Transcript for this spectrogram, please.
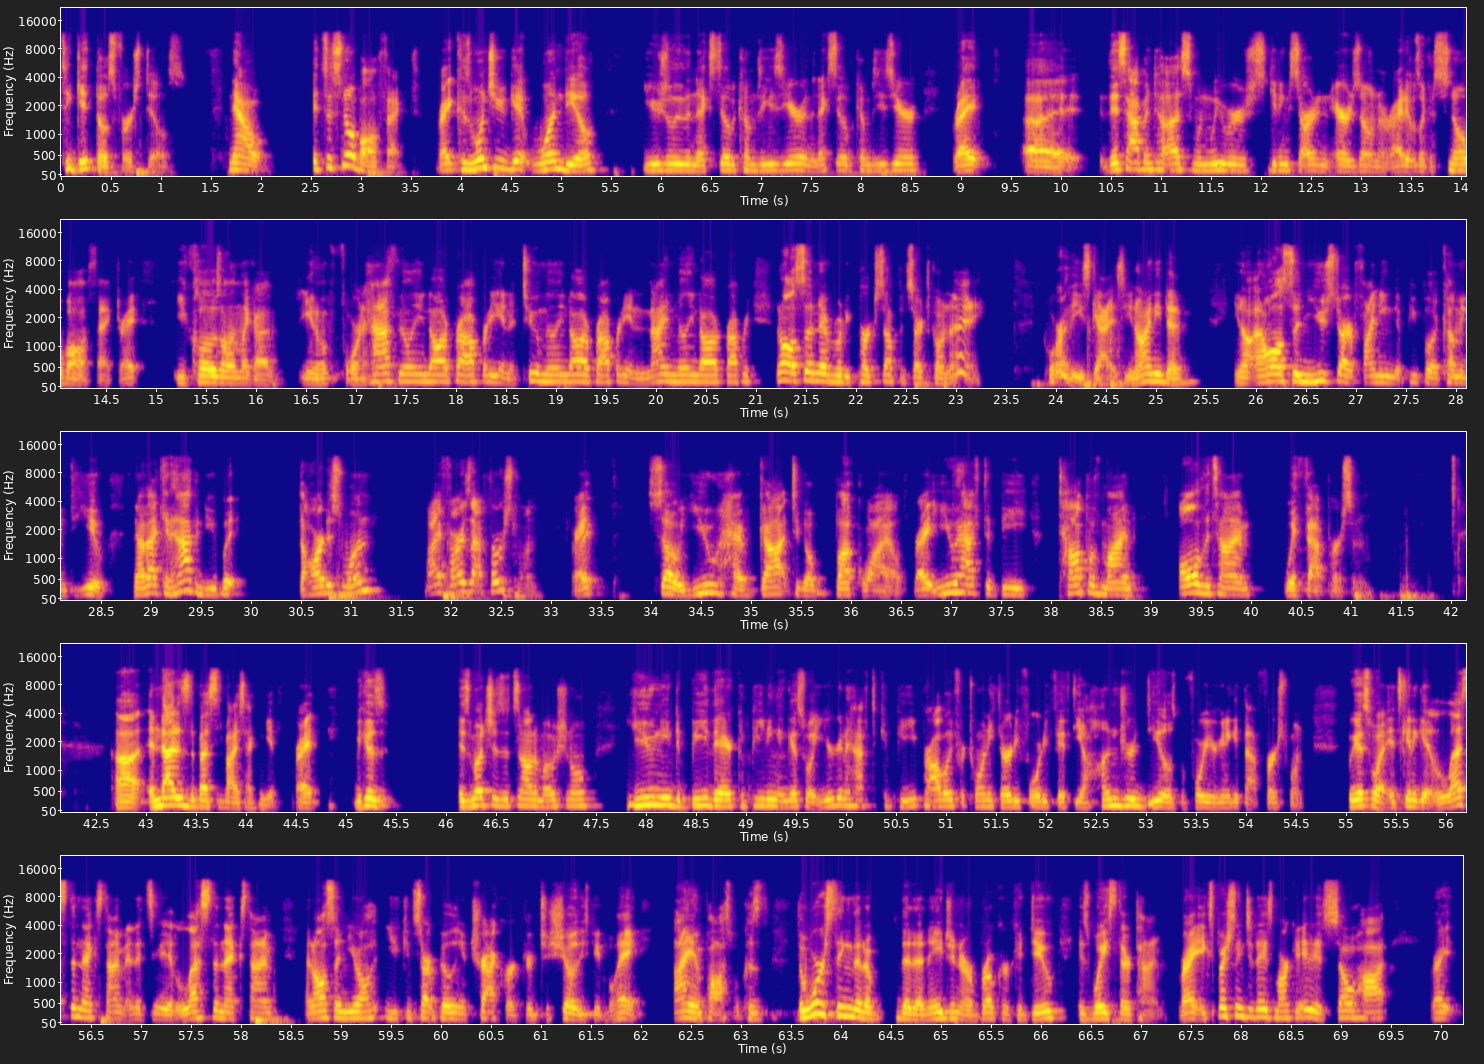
To get those first deals. Now, it's a snowball effect, right? Because once you get one deal, usually the next deal becomes easier and the next deal becomes easier, right? Uh, this happened to us when we were getting started in Arizona, right? It was like a snowball effect, right? You close on like a you know four and a half million dollar property and a two million dollar property and a nine million dollar property, and all of a sudden everybody perks up and starts going, "Hey, who are these guys?" You know, I need to, you know, and all of a sudden you start finding that people are coming to you. Now that can happen to you, but the hardest one by far is that first one, right? So you have got to go buck wild, right? You have to be top of mind all the time with that person. Uh, and that is the best advice I can give, right? Because as much as it's not emotional, you need to be there competing. And guess what? You're going to have to compete probably for 20, 30, 40, 50, 100 deals before you're going to get that first one. But guess what? It's going to get less the next time and it's going to get less the next time. And all of a sudden, you you can start building a track record to show these people, hey, I am possible because the worst thing that a that an agent or a broker could do is waste their time, right? Especially in today's market, it is so hot, right?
